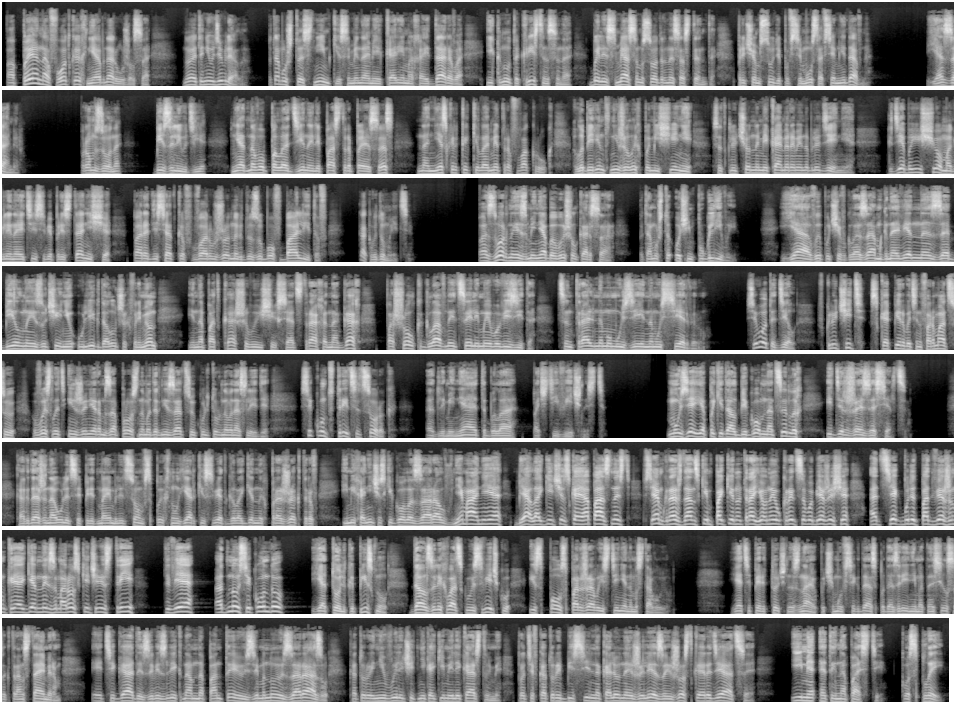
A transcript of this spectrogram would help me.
Папе на фотках не обнаружился, но это не удивляло, потому что снимки с именами Карима Хайдарова и Кнута Кристенсена были с мясом содраны со стенда, причем, судя по всему, совсем недавно. Я замер. Промзона, безлюдье, ни одного паладина или пастора ПСС на несколько километров вокруг, лабиринт нежилых помещений с отключенными камерами наблюдения. Где бы еще могли найти себе пристанище пара десятков вооруженных до зубов баолитов? Как вы думаете? Позорно из меня бы вышел корсар, потому что очень пугливый. Я, выпучив глаза, мгновенно забил на изучение улик до лучших времен и на подкашивающихся от страха ногах пошел к главной цели моего визита — центральному музейному серверу. Всего-то дел — включить, скопировать информацию, выслать инженерам запрос на модернизацию культурного наследия. Секунд 30-40. А для меня это была почти вечность. Музей я покидал бегом на цирлах и держась за сердце. Когда же на улице перед моим лицом вспыхнул яркий свет галогенных прожекторов, и механический голос заорал «Внимание! Биологическая опасность! Всем гражданским покинуть район и укрыться в убежище! Отсек будет подвержен криогенной заморозке через три, две, одну секунду!» Я только пискнул, дал залихватскую свечку и сполз по ржавой стене на мостовую. Я теперь точно знаю, почему всегда с подозрением относился к транстаймерам — эти гады завезли к нам на Пантею земную заразу, которую не вылечить никакими лекарствами, против которой бессильно каленое железо и жесткая радиация. Имя этой напасти — косплей.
